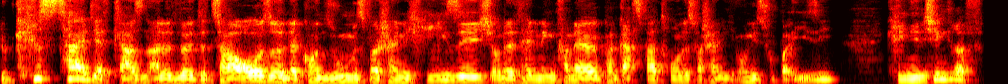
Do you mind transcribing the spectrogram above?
du kriegst halt, ja klar sind alle Leute zu Hause und der Konsum ist wahrscheinlich riesig und das Handling von der Gaspatrone ist wahrscheinlich auch nicht super easy, kriegen die nicht in den Griff.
